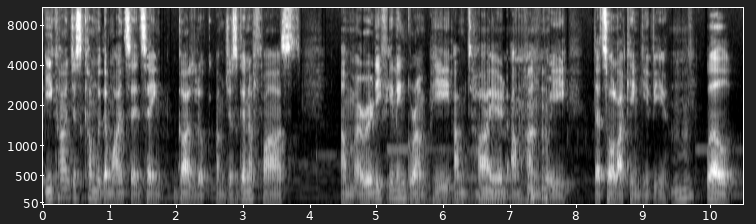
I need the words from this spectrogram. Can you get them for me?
you can't just come with the mindset and saying, God, look, I'm just gonna fast. I'm already feeling grumpy. I'm mm-hmm. tired. I'm hungry. That's all I can give you. Mm-hmm. Well,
